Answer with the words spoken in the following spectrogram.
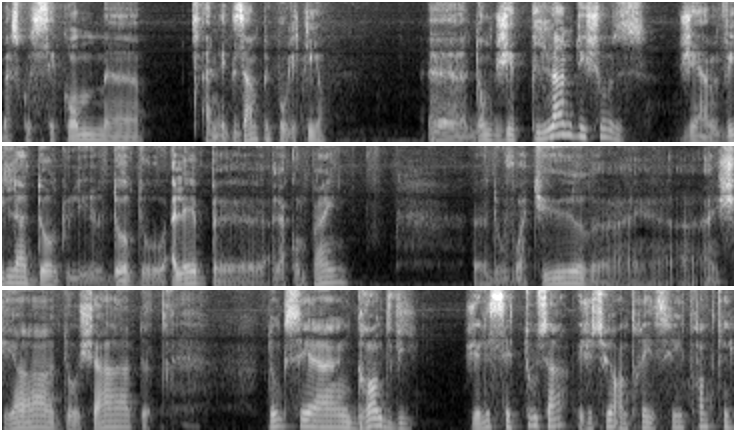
Parce que c'est comme euh, un exemple pour les clients. Euh, donc j'ai plein de choses. J'ai un villa d'or de, d'or de Alep, à la campagne, de voitures, un chien, deux chats. Donc c'est une grande vie. J'ai laissé tout ça et je suis entré ici tranquille.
